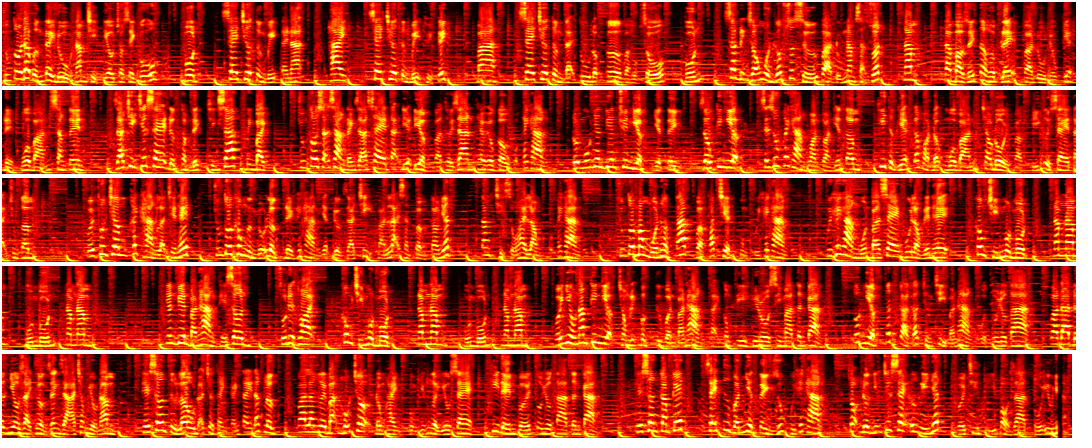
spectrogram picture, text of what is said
Chúng tôi đáp ứng đầy đủ 5 chỉ tiêu cho xe cũ. 1. Xe chưa từng bị tai nạn. 2. Xe chưa từng bị thủy kích. 3. Xe chưa từng đại tu động cơ và hộp số. 4. Xác định rõ nguồn gốc xuất xứ và đúng năm sản xuất. 5. Đảm bảo giấy tờ hợp lệ và đủ điều kiện để mua bán sang tên. Giá trị chiếc xe được thẩm định chính xác, minh bạch. Chúng tôi sẵn sàng đánh giá xe tại địa điểm và thời gian theo yêu cầu của khách hàng. Đội ngũ nhân viên chuyên nghiệp, nhiệt tình, giàu kinh nghiệm sẽ giúp khách hàng hoàn toàn yên tâm khi thực hiện các hoạt động mua bán, trao đổi và ký gửi xe tại trung tâm. Với phương châm khách hàng là trên hết, chúng tôi không ngừng nỗ lực để khách hàng nhận được giá trị bán lại sản phẩm cao nhất, tăng chỉ số hài lòng của khách hàng. Chúng tôi mong muốn hợp tác và phát triển cùng quý khách hàng. Quý khách hàng muốn bán xe vui lòng liên hệ 0911 55 44 55. Nhân viên bán hàng Thế Sơn, số điện thoại 0911 55 44 55 với nhiều năm kinh nghiệm trong lĩnh vực tư vấn bán hàng tại công ty Hiroshima Tân Cảng, tốt nghiệp tất cả các chứng chỉ bán hàng của Toyota và đạt được nhiều giải thưởng danh giá trong nhiều năm. Thế Sơn từ lâu đã trở thành cánh tay đắc lực và là người bạn hỗ trợ đồng hành cùng những người yêu xe khi đến với Toyota Tân Cảng. Thế Sơn cam kết sẽ tư vấn nhiệt tình giúp quý khách hàng chọn được những chiếc xe ưng ý nhất với chi phí bỏ ra tối ưu nhất.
